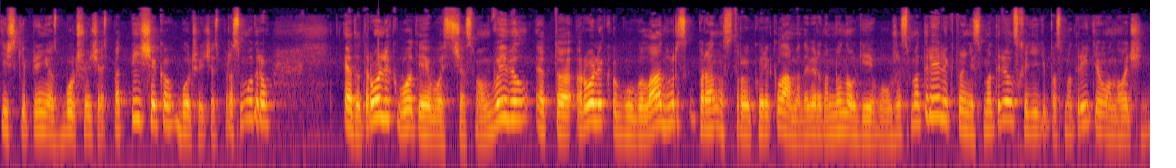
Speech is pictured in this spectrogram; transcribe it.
фактически принес большую часть подписчиков, большую часть просмотров. Этот ролик, вот я его сейчас вам вывел, это ролик Google AdWords про настройку рекламы. Наверное, многие его уже смотрели, кто не смотрел, сходите посмотрите, он очень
